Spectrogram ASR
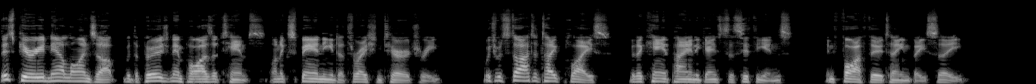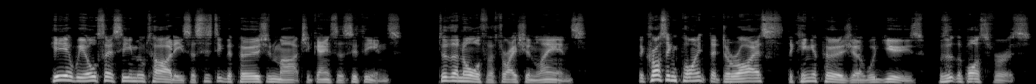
This period now lines up with the Persian Empire's attempts on expanding into Thracian territory, which would start to take place with a campaign against the Scythians in 513 BC. Here we also see Miltiades assisting the Persian march against the Scythians, to the north of Thracian lands. The crossing point that Darius, the king of Persia, would use was at the Bosphorus.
